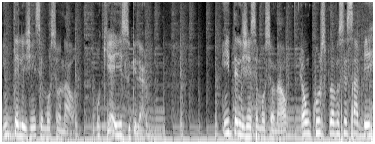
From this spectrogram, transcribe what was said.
inteligência emocional. O que é isso, Guilherme? Inteligência emocional é um curso para você saber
